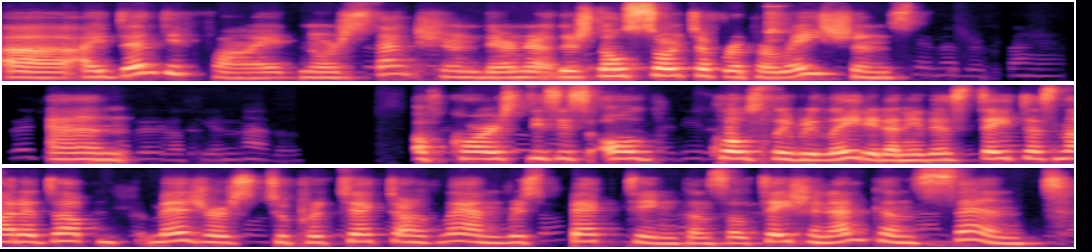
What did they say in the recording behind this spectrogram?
uh, identified nor sanctioned. Not, there's no sort of reparations. And of course, this is all closely related and if the state does not adopt measures to protect our land, respecting consultation and consent,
